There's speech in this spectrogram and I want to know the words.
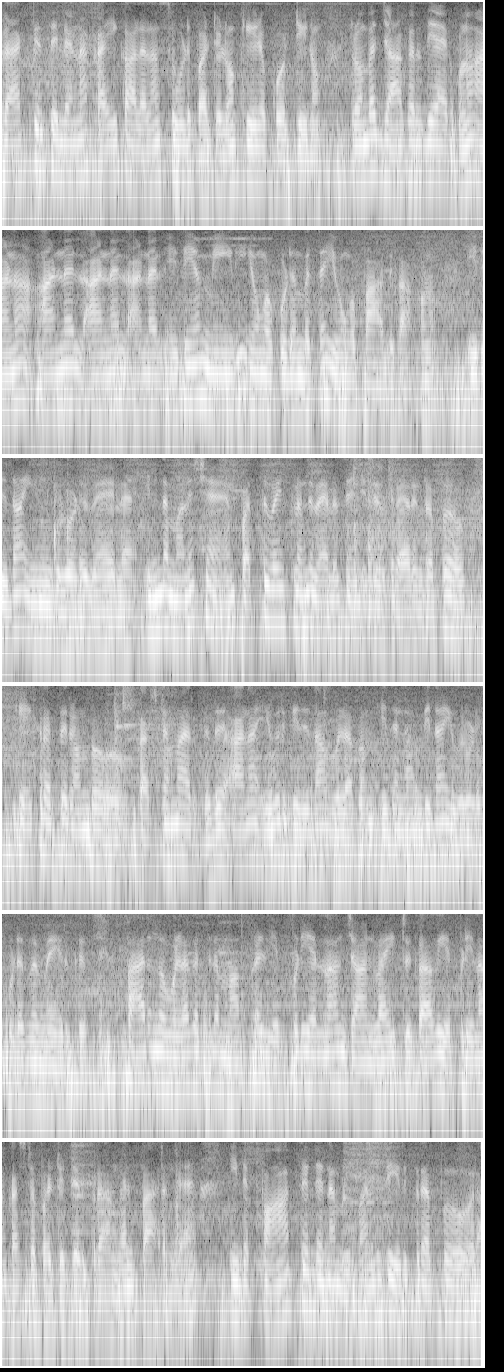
ப்ராக்டிஸ் இல்லைன்னா கை காலெல்லாம் சூடு பட்டுடும் கீழே கொட்டிடும். ரொம்ப ஜாக்கிரதையாக இருக்கணும். ஆனால் அனல் அனல் அனல் இதையும் மீறி இவங்க குடும்பத்தை இவங்க பாதுகாக்கணும். இதுதான் இவங்களோட வேலை. இந்த மனுஷன் பத்து வயசுலேருந்து வேலை செஞ்சுட்டு இருக்கிறாருன்றப்போ கேட்குற பார்க்குறப்ப ரொம்ப கஷ்டமாக இருக்குது. ஆனால் இவருக்கு இதுதான் உலகம். இதை நம்பி தான் இவரோட குடும்பமே இருக்குது பாருங்கள் உலகத்தில் மக்கள் எப்படியெல்லாம் ஜான் வயிற்றுக்காக எப்படியெல்லாம் கஷ்டப்பட்டுட்டு இருக்கிறாங்கன்னு பாருங்கள் இதை பார்த்துட்டு நம்மளுக்கு வந்துட்டு இருக்கிறப்போ ஒரு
